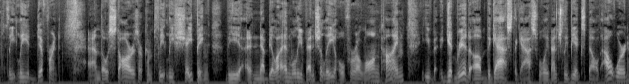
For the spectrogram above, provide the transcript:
completely different. And those stars are completely shaping the uh, nebula and will eventually over a long time get rid of the gas. The gas will eventually be expelled outward,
